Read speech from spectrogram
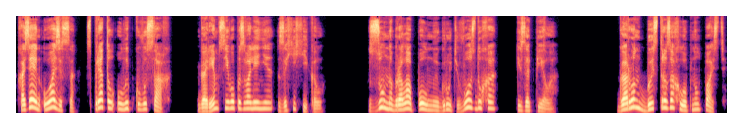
Хозяин оазиса спрятал улыбку в усах, Гарем, с его позволения, захихикал. Зу набрала полную грудь воздуха и запела. Гарон быстро захлопнул пасть.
